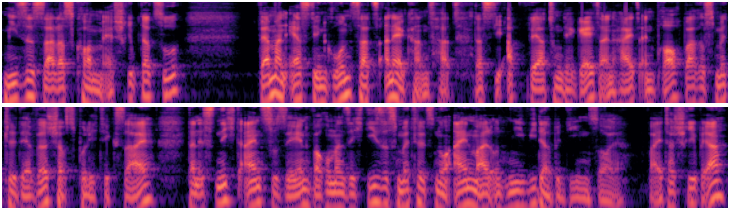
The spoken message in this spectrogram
Mises sah das kommen. Er schrieb dazu, wenn man erst den Grundsatz anerkannt hat, dass die Abwertung der Geldeinheit ein brauchbares Mittel der Wirtschaftspolitik sei, dann ist nicht einzusehen, warum man sich dieses Mittels nur einmal und nie wieder bedienen soll. Weiter schrieb er,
